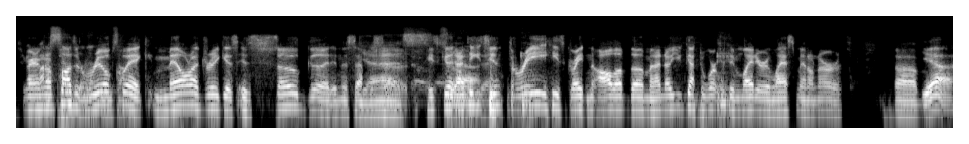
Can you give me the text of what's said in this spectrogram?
So All right, a I'm gonna pause it synth in that real quick. Mel Rodriguez is so good in this episode. Yes. He's good. I think Yeah. he's in three. He's great in all of them. And I know you got to work with him later in Last Man on Earth. Uh, Yeah.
